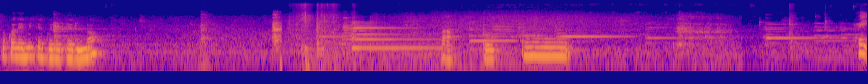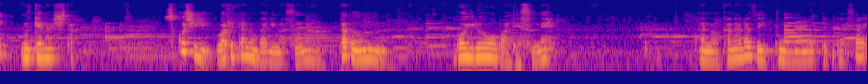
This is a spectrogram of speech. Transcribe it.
そこで見てくれてるの？あぷっぷは抜けました。少し割れたのがありますが多分ボイルオーバーですね。あの必ず1分を守ってください。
